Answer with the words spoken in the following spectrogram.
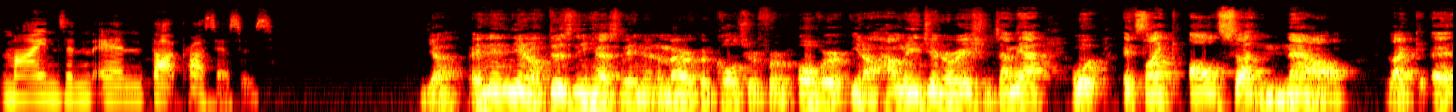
minds and, and thought processes. Yeah, and then you know Disney has been in American culture for over you know how many generations? I mean, I, well, it's like all of a sudden now, like uh,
